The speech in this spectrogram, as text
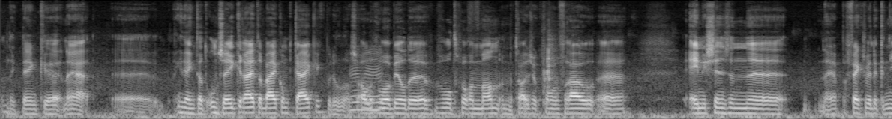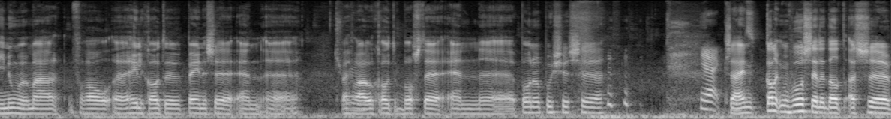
want ik denk, eh, nou ja, eh, ik denk dat onzekerheid erbij komt kijken. Ik bedoel, als alle Mhm. voorbeelden bijvoorbeeld voor een man, maar trouwens ook voor een vrouw, eh, enigszins een, eh, nou ja, perfect wil ik het niet noemen, maar vooral hele grote penissen en bij vrouwen grote borsten en eh, Ja, zijn, kan ik me voorstellen dat als eh,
